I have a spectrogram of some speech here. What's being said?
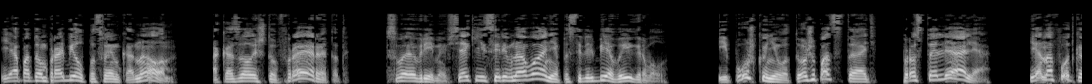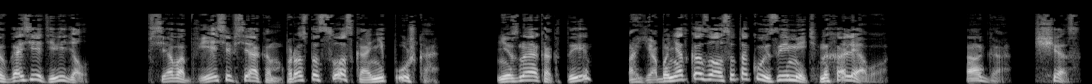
Я потом пробил по своим каналам, оказалось, что фраер этот в свое время всякие соревнования по стрельбе выигрывал. И пушка у него тоже подстать, просто ляля. Я на фотках в газете видел. Вся в обвесе всяком, просто соска, а не пушка. Не знаю, как ты, а я бы не отказался такую заиметь на халяву. Ага, сейчас.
